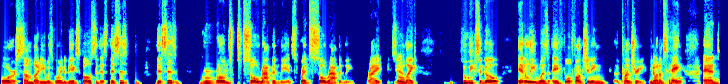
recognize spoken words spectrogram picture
or somebody was going to be exposed to this. This is this has grown so rapidly and spread so rapidly, right? So Yeah. like two weeks ago, Italy was a full functioning country. You know what I'm saying? And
